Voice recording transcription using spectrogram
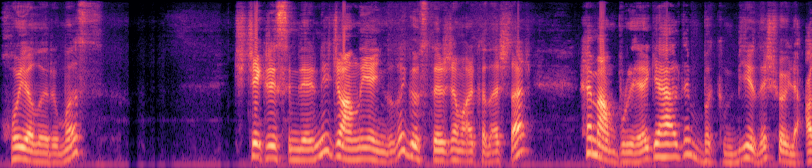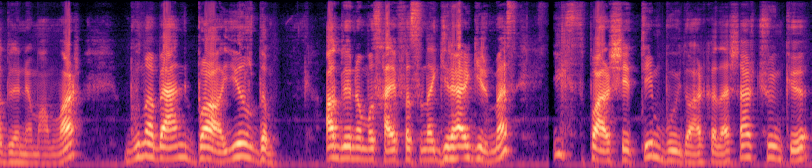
hoyalarımız. Çiçek resimlerini canlı yayında da göstereceğim arkadaşlar. Hemen buraya geldim. Bakın bir de şöyle aglonemam var. Buna ben bayıldım. Aglonema sayfasına girer girmez ilk sipariş ettiğim buydu arkadaşlar. Çünkü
